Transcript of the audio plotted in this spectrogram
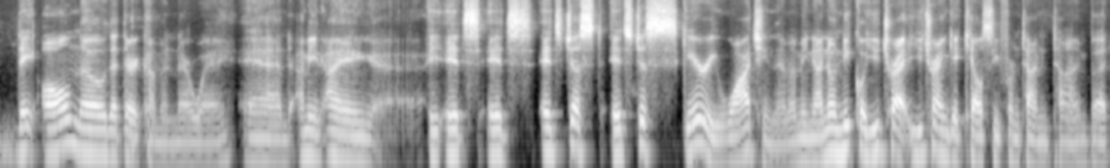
they all know that they're coming their way and i mean i it's it's it's just it's just scary watching them i mean i know nico you try you try and get kelce from time to time but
